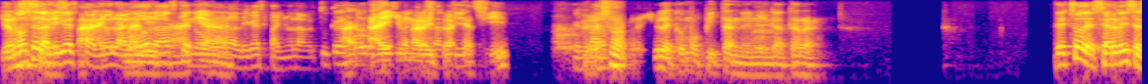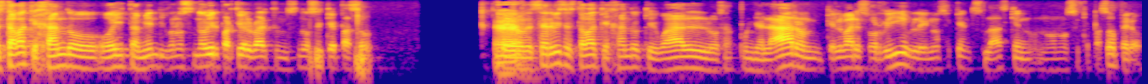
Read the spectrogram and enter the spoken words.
Yo no, No sé la en Liga España, Española, en yo la verdad es que no veo la Liga Española. A ver, ¿tú crees hay- hay un arbitraje así, pero es horrible cómo pitan en Inglaterra. De hecho, de Service estaba quejando hoy también, digo, no, sé- no vi el partido del Brighton, no sé qué pasó, pero Ah, de Service estaba quejando que igual los apuñalaron, que el VAR es horrible, y no sé qué, es que no, no, no sé qué pasó, pero,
